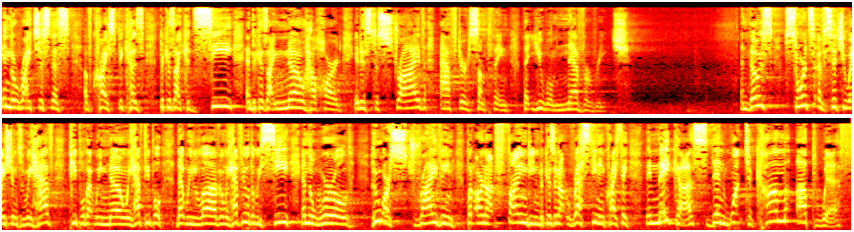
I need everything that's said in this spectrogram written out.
in the righteousness of Christ because, because I could see and because I know how hard it is to strive after something that you will never reach. And those sorts of situations, when we have people that we know, we have people that we love, and we have people that we see in the world who are striving but are not finding because they're not resting in Christ, they, they make us then want to come up with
